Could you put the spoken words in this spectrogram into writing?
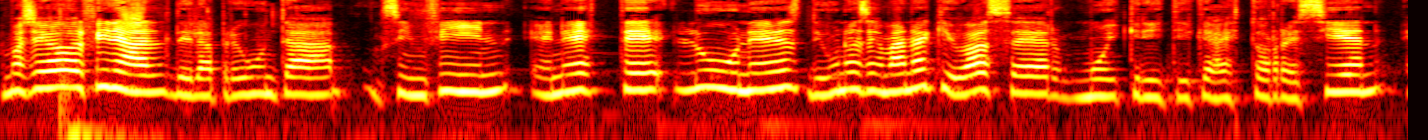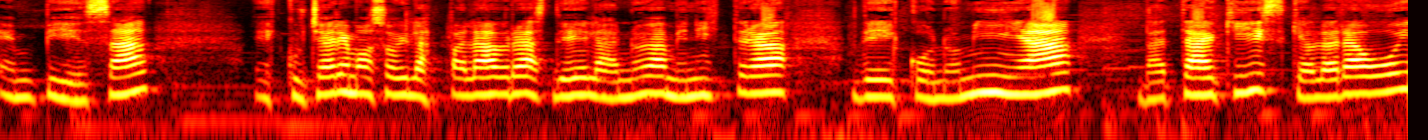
Hemos llegado al final de la pregunta sin fin en este lunes de una semana que va a ser muy crítica. Esto recién empieza. Escucharemos hoy las palabras de la nueva ministra de Economía, Batakis, que hablará hoy.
